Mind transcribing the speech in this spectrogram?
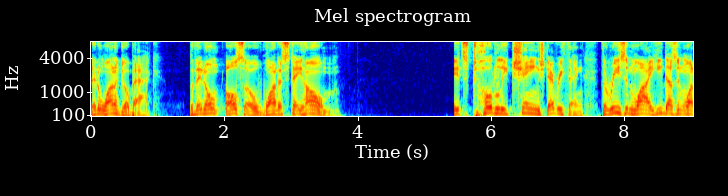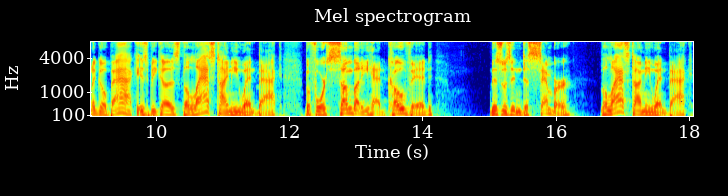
they don't want to go back, but they don't also want to stay home. It's totally changed everything. The reason why he doesn't want to go back is because the last time he went back, before somebody had COVID, this was in December. The last time he went back,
